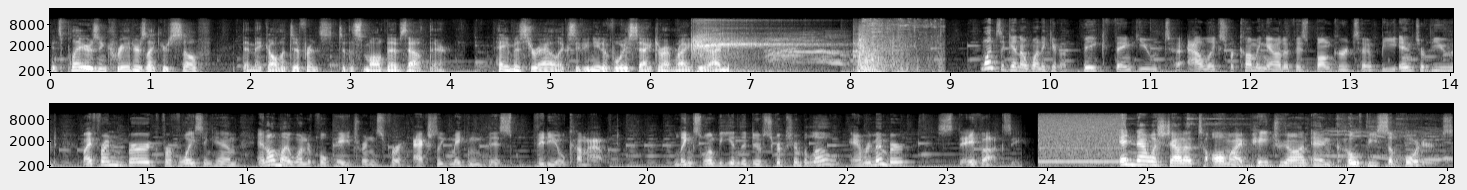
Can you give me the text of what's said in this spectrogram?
It's players and creators like yourself that make all the difference to the small devs out there. Hey, Mr. Alex, if you need a voice actor, I'm right here. I'm once again, I want to give a big thank you to Alex for coming out of his bunker to be interviewed, my friend Berg for voicing him, and all my wonderful patrons for actually making this video come out. Links will be in the description below, and remember, stay foxy. And now a shout out to all my Patreon and Ko-fi supporters.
